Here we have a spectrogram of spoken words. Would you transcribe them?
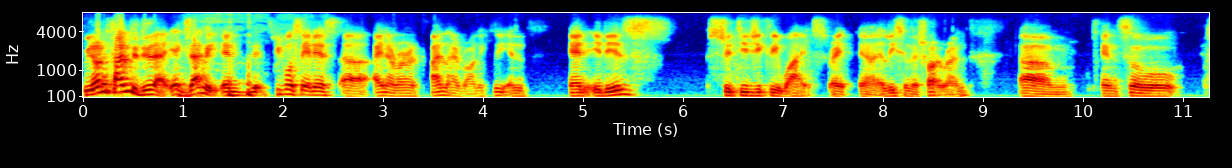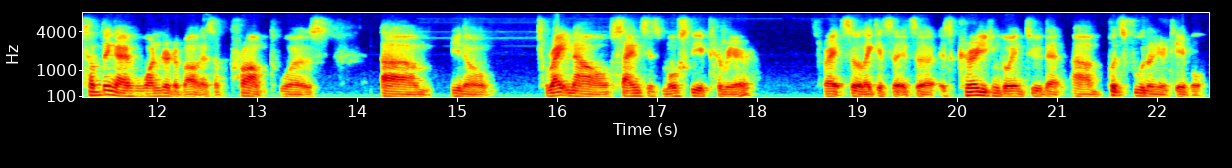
We don't have time to do that. Yeah, exactly. And people say this uh, unironically, and and it is strategically wise, right? Uh, at least in the short run. Um, and so something I've wondered about as a prompt was, um, you know, right now science is mostly a career, right? So like it's a it's a it's a career you can go into that um, puts food on your table.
